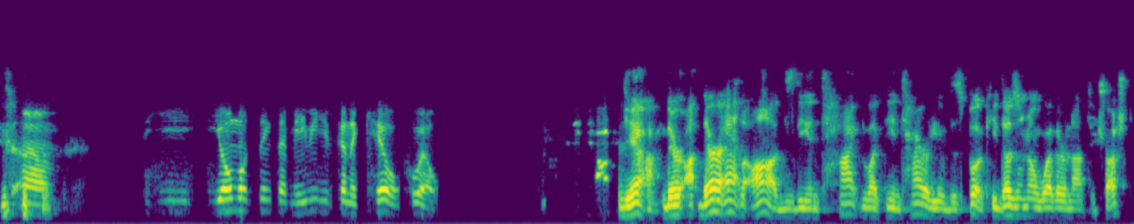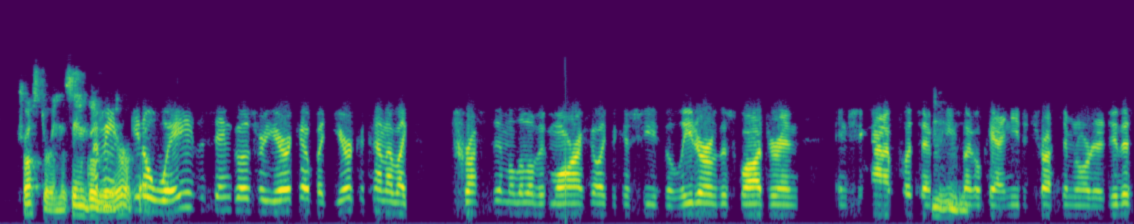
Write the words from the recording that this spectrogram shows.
he's, um, he you almost think that maybe he's gonna kill Quill. Yeah, they're they're at odds the entire like the entirety of this book. He doesn't know whether or not to trust trust her, and the same goes I mean, with Erica. in a way, the same goes for Yurika, but Yurika kind of like trusts him a little bit more. I feel like because she's the leader of the squadron, and she kind of puts at peace, Mhm. like, okay, I need to trust him in order to do this.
